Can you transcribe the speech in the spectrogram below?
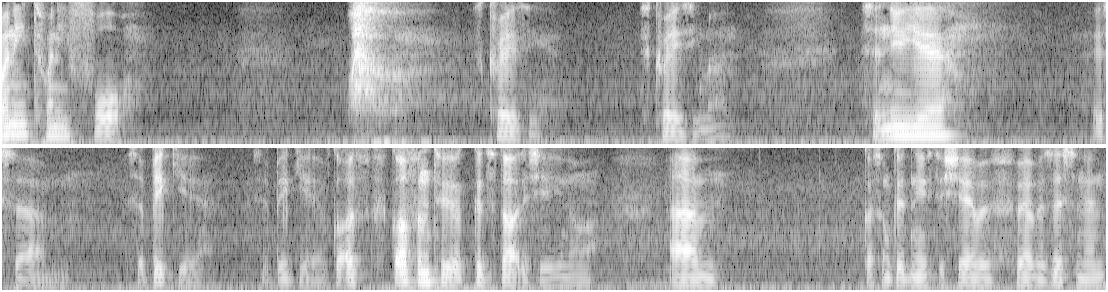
2024. Wow. It's crazy. It's crazy, man. It's a new year. It's um it's a big year. It's a big year. I've got off, got off onto a good start this year, you know. Um got some good news to share with whoever's listening.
